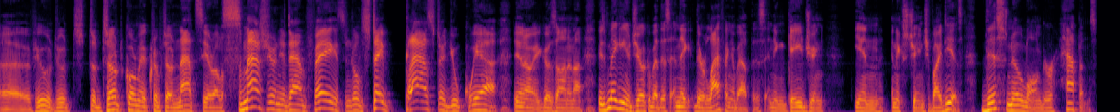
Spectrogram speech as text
uh, "If you do, don't call me a crypto Nazi, or I'll smash you in your damn face, and you'll stay plastered, you queer." You know, he goes on and on. He's making a joke about this, and they, they're laughing about this and engaging in an exchange of ideas. This no longer happens.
